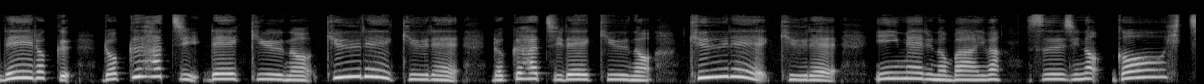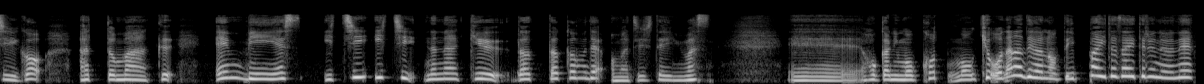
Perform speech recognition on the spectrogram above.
06-6809の9090 6809の9090 e メールの場合は数字の575アットマーク mbs1179.com でお待ちしています。えー、他にもこ、もう今日ならではのっていっぱいいただいてるのよね。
